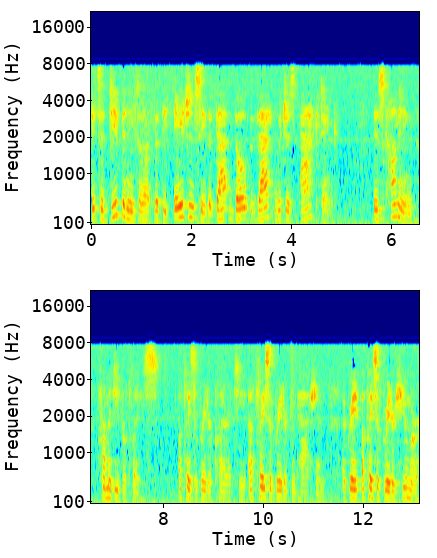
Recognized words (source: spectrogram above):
It's a deepening so that, that the agency, that that, though, that which is acting, is coming from a deeper place, a place of greater clarity, a place of greater compassion, a great, a place of greater humor,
